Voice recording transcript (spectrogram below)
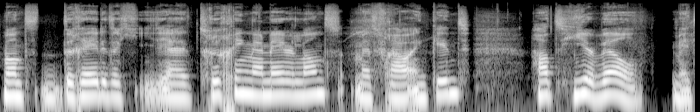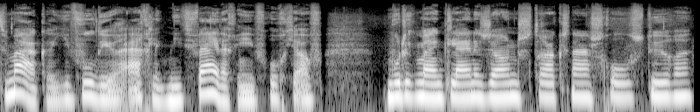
Want de reden dat jij terugging naar Nederland met vrouw en kind had hier wel mee te maken. Je voelde je eigenlijk niet veilig en je vroeg je af: moet ik mijn kleine zoon straks naar school sturen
